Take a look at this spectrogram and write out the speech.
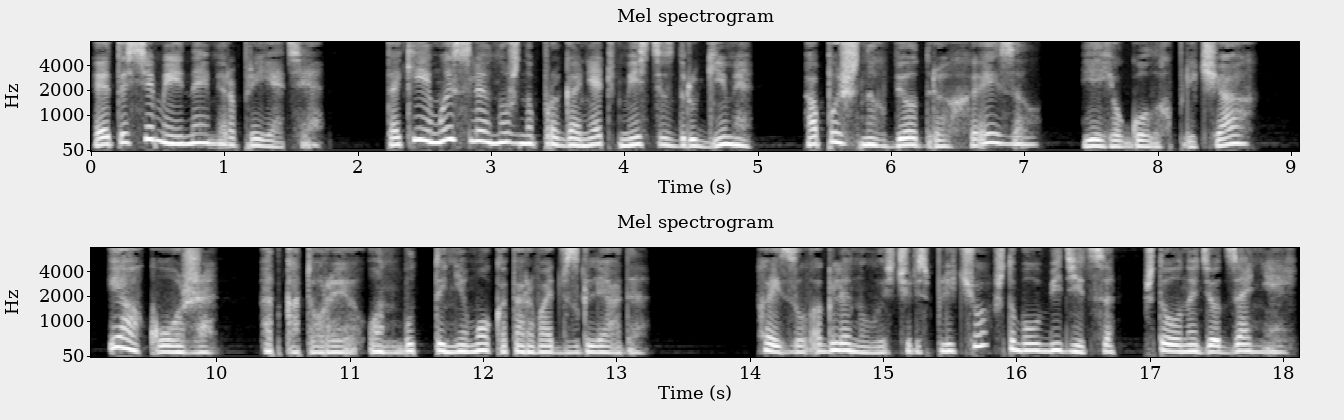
Это семейное мероприятие. Такие мысли нужно прогонять вместе с другими о пышных бедрах Хейзел, ее голых плечах и о коже, от которой он будто не мог оторвать взгляда. Хейзел оглянулась через плечо, чтобы убедиться, что он идет за ней,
